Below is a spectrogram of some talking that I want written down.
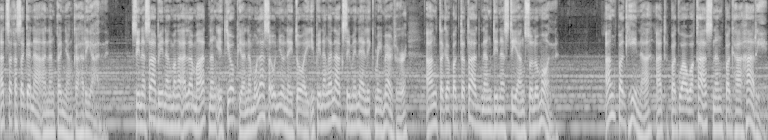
at sa kasaganaan ng kanyang kaharian. Sinasabi ng mga alamat ng Ethiopia na mula sa unyon na ito ay ipinanganak si Menelik Mercator, ang tagapagtatag ng dinastiyang Solomon. Ang paghina at pagwawakas ng paghahari.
